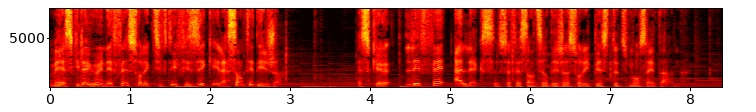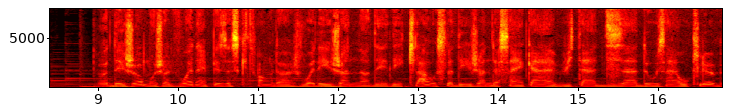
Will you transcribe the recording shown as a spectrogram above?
Mais est-ce qu'il a eu un effet sur l'activité physique et la santé des gens? Est-ce que l'effet Alex se fait sentir déjà sur les pistes du Mont-Sainte-Anne? Ah, déjà, moi, je le vois dans les pistes de ski de fond. Là. Je vois des jeunes, des, des, classes, des jeunes de 5 ans, 8 ans, 10 ans, 12 ans au club.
